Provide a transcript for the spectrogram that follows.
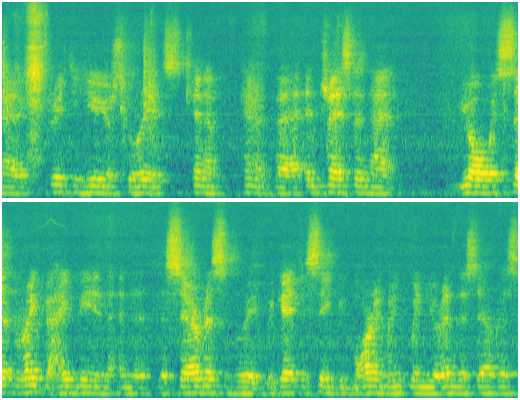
uh, great to hear your story. It's kind of kind of uh, interesting that you always sit right behind me in, in the, the service and we, we get to say good morning when, when you're in the service.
